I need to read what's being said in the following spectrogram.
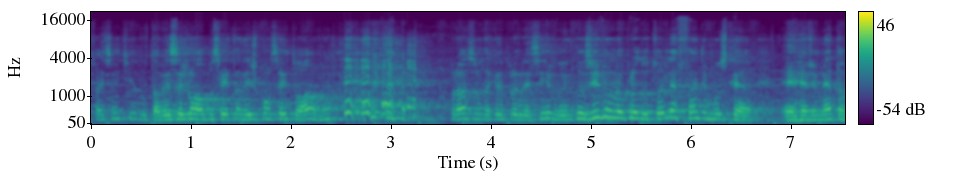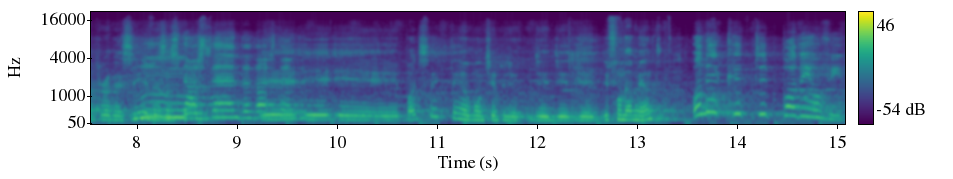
faz sentido. Talvez seja um álbum sertanejo conceitual, né? Próximo daquele progressivo. Inclusive, o meu produtor ele é fã de música é, heavy metal progressiva, essas Hum, coisas. bastante. E, e- e pode ser que tenha algum tipo de, de, de- de- fundamento. Onde é que te podem ouvir?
